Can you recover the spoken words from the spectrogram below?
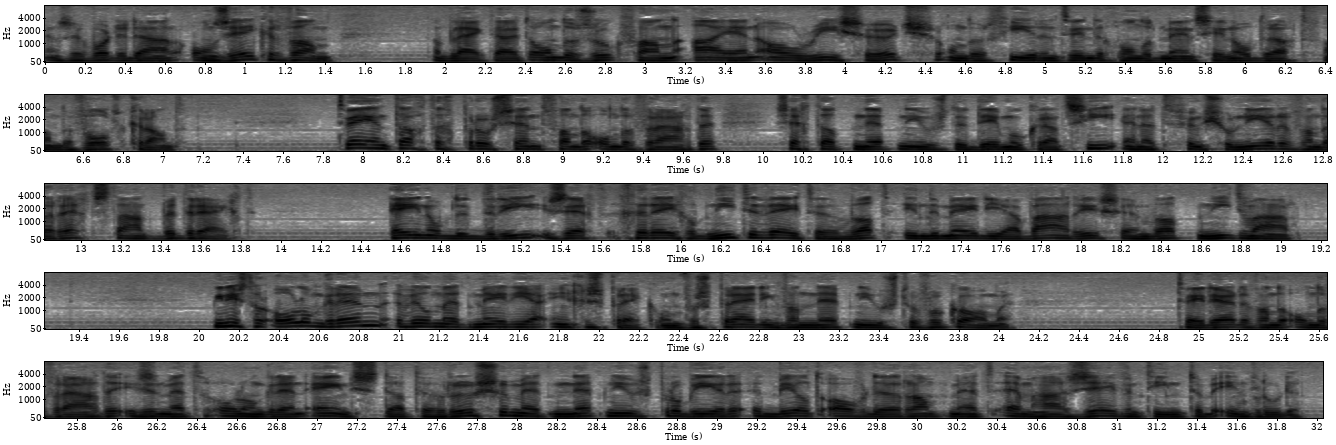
en ze worden daar onzeker van. Dat blijkt uit onderzoek van INO Research onder 2400 mensen in opdracht van de Volkskrant. 82% van de ondervraagden zegt dat nepnieuws de democratie en het functioneren van de rechtsstaat bedreigt. 1 op de 3 zegt geregeld niet te weten wat in de media waar is en wat niet waar. Minister Ollongren wil met media in gesprek om verspreiding van nepnieuws te voorkomen. Tweederde van de ondervraagden is het met Ollongren eens dat de Russen met nepnieuws proberen het beeld over de ramp met MH17 te beïnvloeden.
